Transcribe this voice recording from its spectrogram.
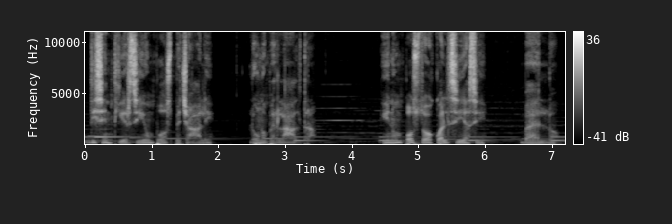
di sentirsi un po' speciali l'uno per l'altra, in un posto qualsiasi, bello,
